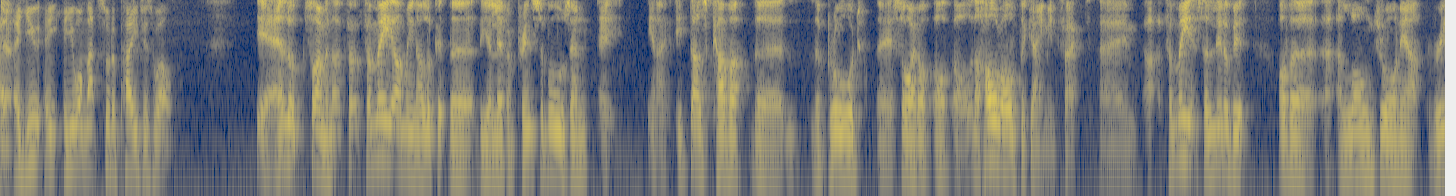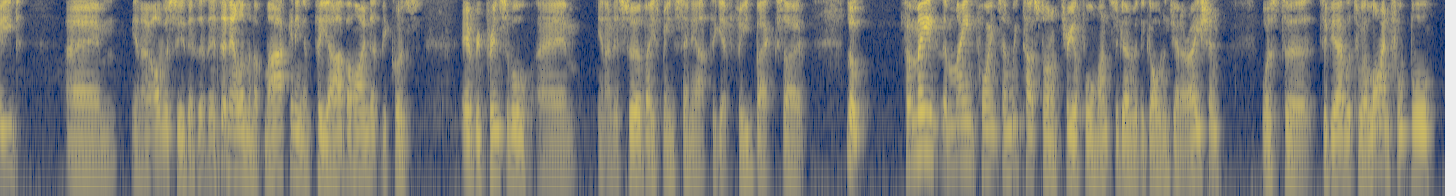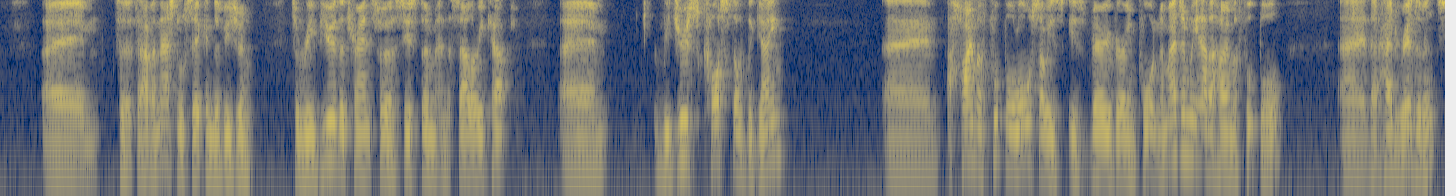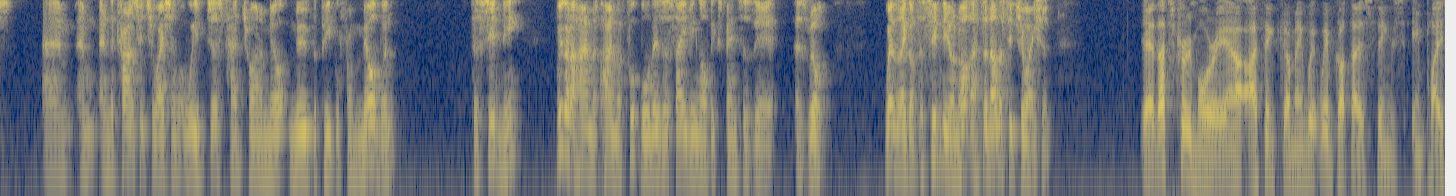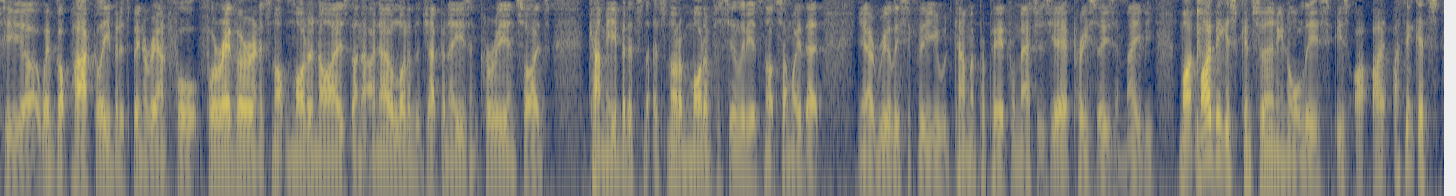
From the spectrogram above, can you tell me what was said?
Yeah. Are you are you on that sort of page as well? Yeah, look, Simon. uh, For, for me, I mean, I look at the the eleven principles, and uh, you know, it does cover the the broad uh, side of, of, of the whole of the game. In fact, um, uh, for me, it's a little bit of a, a long drawn out read. Um, you know, obviously, there's a, there's an element of marketing and PR behind it because every principal, um, you know, the survey's been sent out to get feedback. So, look, for me, the main points, and we touched on them three or four months ago with the Golden Generation, was to, to be able to align football, um, to, to have a national second division, to review the transfer system and the salary cap, um, reduce cost of the game. Um, a home of football also is, is very, very important. Imagine we had a home of football uh, that had residents, um, and, and the current situation what we've just had trying to mel- move the people from Melbourne to Sydney. If we've got a home, home of football, there's a saving of expenses there as well. Whether they got to Sydney or not, that's another situation. Yeah, that's true, Maury. And I, I think, I mean, we, have got those things in place here. Uh, we've got Parklea, but it's been around for forever and it's not modernised. I know, I know a lot of the Japanese and Korean sides come here, but it's it's not a modern facility. It's not somewhere that you know realistically you would come and prepare for matches. Yeah, pre-season maybe. My my biggest concern in all this is I, I think it's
